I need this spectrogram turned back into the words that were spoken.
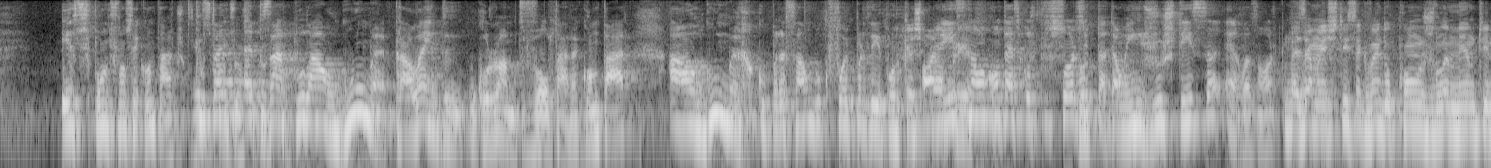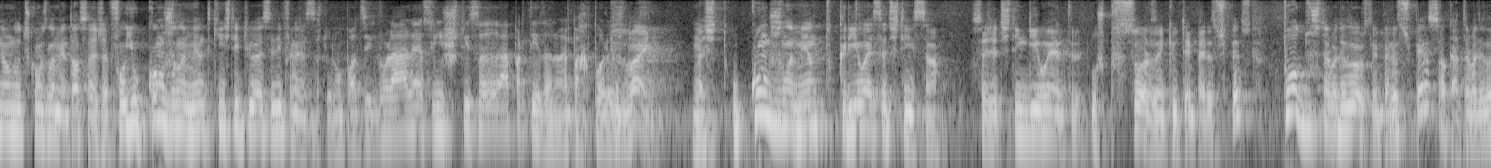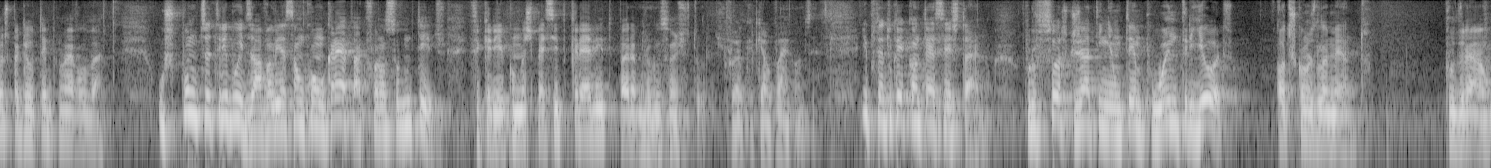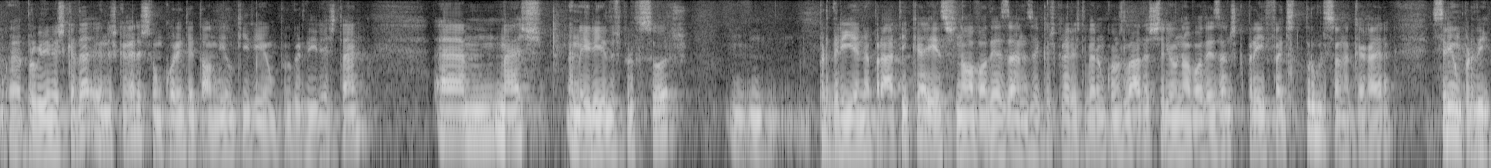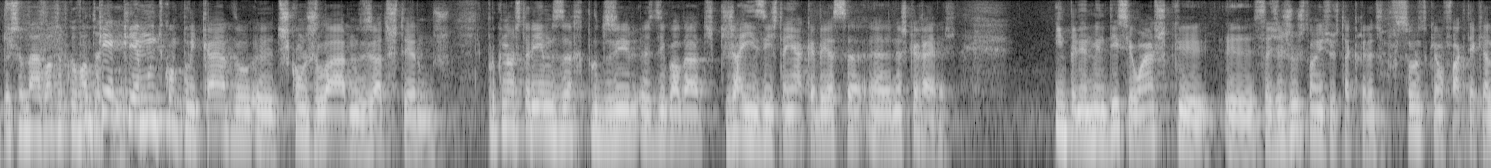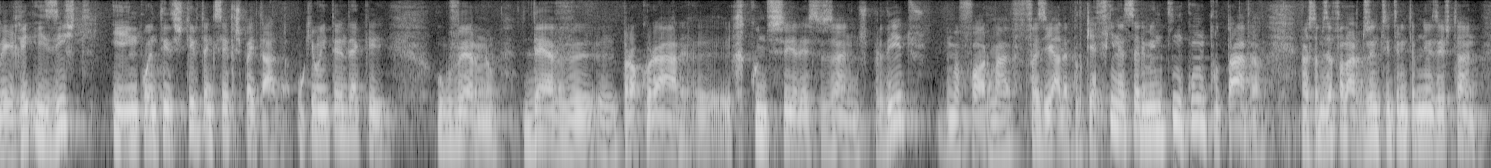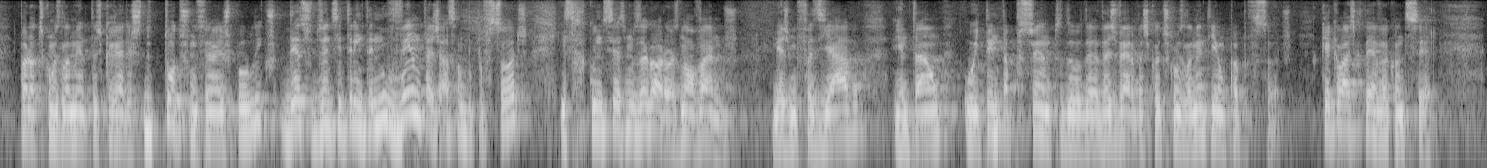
esses pontos vão ser contados. Esses Portanto, apesar de tudo, há alguma, para além de o cronómetro voltar a contar, há alguma recuperação do que foi perdido. Porque as Ora, próprias... isso não acontece com os professores Porque... e, portanto, é uma injustiça em relação aos professores. Mas é uma injustiça que vem do congelamento e não do descongelamento. Ou seja, foi o congelamento que instituiu essa diferença. Mas tu não podes ignorar essa injustiça à partida, não é? Para repor a Tudo bem, mas o congelamento criou essa distinção. Ou seja, distinguiu entre os professores em que o tempo era suspenso, todos os trabalhadores o tempo era suspenso, ok, trabalhadores para quem o tempo não é relevante. Os pontos atribuídos à avaliação concreta a que foram submetidos ficaria como uma espécie de crédito para progressões futuras. Que foi o que é o que vai acontecer. E, portanto, o que, é que acontece este ano? Professores que já tinham tempo anterior ao descongelamento poderão uh, progredir nas, nas, carreiras, são 40 e tal mil que iriam progredir este ano, um, mas a maioria dos professores perderia na prática esses 9 ou 10 anos em que as carreiras estiveram congeladas, seriam 9 ou 10 anos que, para efeitos de progressão na carreira, seriam perdidos. Deixa-me dar a volta porque eu volto Porquê é que é muito complicado uh, descongelar nos exatos termos? Porque nós estaríamos a reproduzir as desigualdades que já existem à cabeça uh, nas carreiras. Independentemente disso, eu acho que, uh, seja justa ou injusta a carreira dos professores, o que é um facto é que ela existe e, enquanto existir, tem que ser respeitada. O que eu entendo é que o Governo deve eh, procurar eh, reconhecer esses anos perdidos, de uma forma faseada, porque é financeiramente incomportável. Nós estamos a falar de 230 milhões este ano para o descongelamento das carreiras de todos os funcionários públicos. Desses 230, 90 já são para professores, e se reconhecêssemos agora, aos 9 anos, mesmo faseado, então 80% do, das verbas com o descongelamento iam para professores. O que é que eu acho que deve acontecer?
